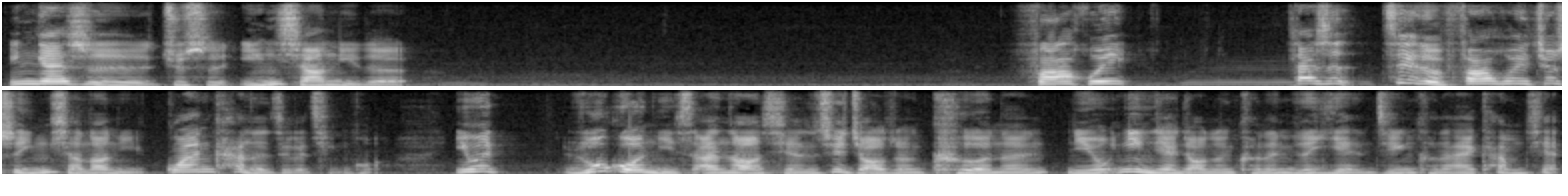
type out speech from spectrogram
应该是就是影响你的发挥，但是这个发挥就是影响到你观看的这个情况，因为。如果你是按照显示器校准，可能你用硬件校准，可能你的眼睛可能还看不见，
